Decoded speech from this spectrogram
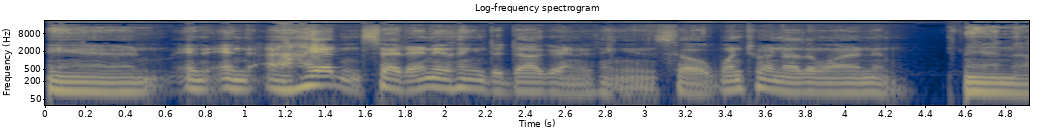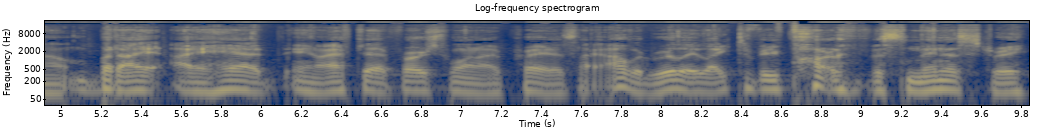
and, and and I hadn't said anything to Doug or anything, and so went to another one and. And um, but I, I had you know after that first one I prayed it's like I would really like to be part of this ministry.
